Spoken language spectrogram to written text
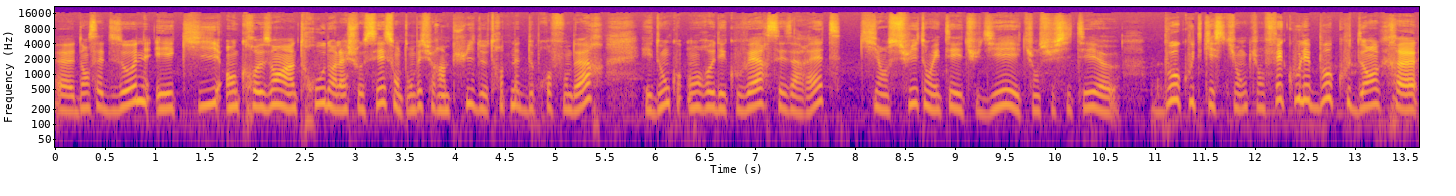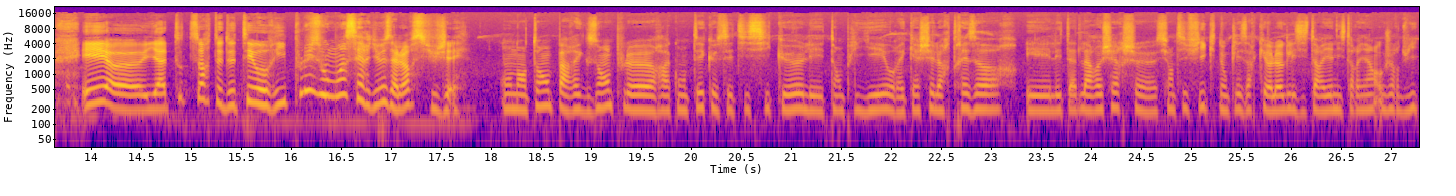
dans cette zone et qui, en creusant un trou dans la chaussée, sont tombés sur un puits de 30 mètres de profondeur et donc ont redécouvert ces arêtes qui ensuite ont été étudiées et qui ont suscité euh, beaucoup de questions, qui ont fait couler beaucoup d'encre euh, et il y a toutes sortes de théories plus ou moins sérieuses à leur sujet. On entend par exemple euh, raconter que c'est ici que les Templiers auraient caché leurs trésors et l'état de la recherche euh, scientifique, donc les archéologues, les historiennes, historiens aujourd'hui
